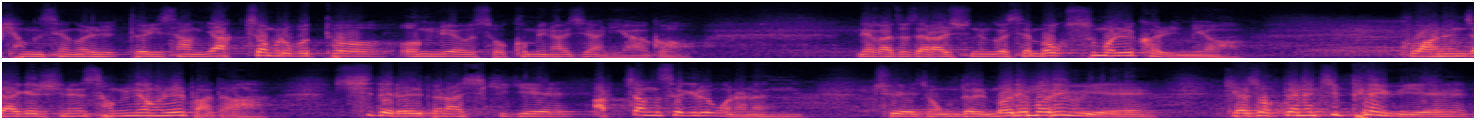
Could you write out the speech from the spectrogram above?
평생을 더 이상 약점으로부터 얽매여서 고민하지 아니하고 내가 더 잘할 수 있는 것에 목숨을 걸며 구하는 자에게 주시는 성령을 받아 시대를 변화시키기에 앞장서기를 원하는 주의 종들 머리머리 위에 계속되는 집회 위에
